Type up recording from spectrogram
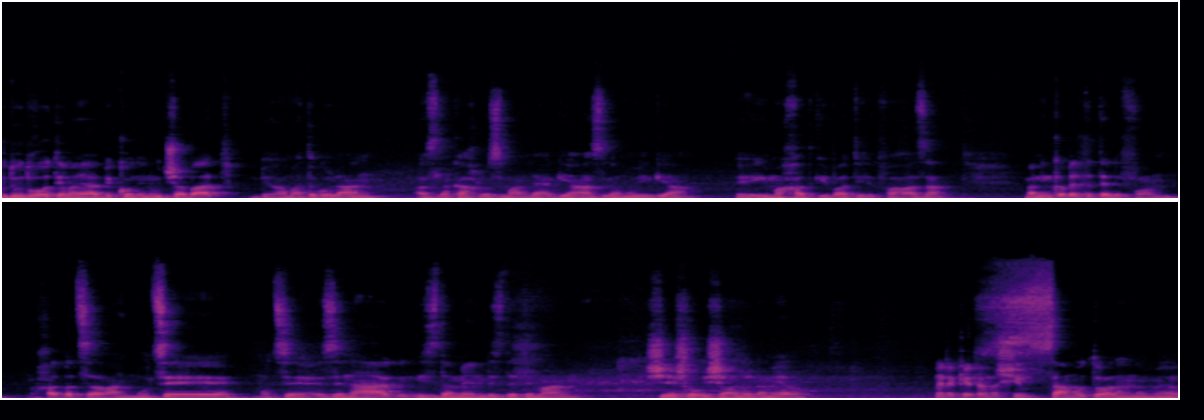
גדוד רותם היה בכוננות שבת ברמת הגולן, אז לקח לו זמן להגיע, אז גם הוא הגיע אה, עם מח"ט גבעתי לכפר עזה. ואני מקבל את הטלפון, אחת בצהריים, מוצא, מוצא איזה נהג מזדמן בשדה תימן שיש לו רישיון לנמר. מלקט אנשים. שם אותו על הנמר,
